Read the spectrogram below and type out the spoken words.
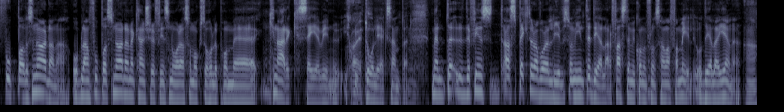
fotbollsnördarna. Och bland fotbollsnördarna kanske det finns några som också håller på med knark, säger vi nu, i skitdåliga exempel. Mm. Men det, det, finns aspekter av våra liv som vi inte delar, fastän vi kommer från samma familj och delar gener. Uh.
